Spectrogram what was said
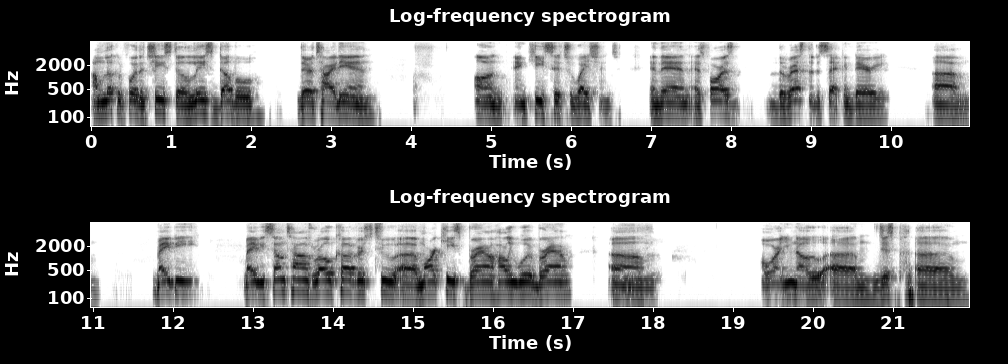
I'm looking for the Chiefs to at least double their tight end on in key situations, and then as far as the rest of the secondary, um, maybe maybe sometimes roll covers to uh, Marquise Brown, Hollywood Brown, um, or you know, um, just um,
